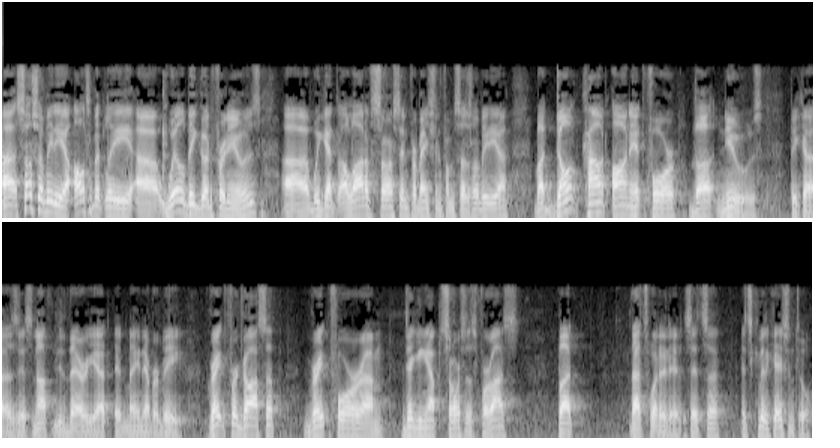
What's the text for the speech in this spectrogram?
Uh, social media ultimately uh, will be good for news. Uh, we get a lot of source information from social media, but don't count on it for the news because it's not there yet. It may never be. Great for gossip, great for um, digging up sources for us, but that's what it is. It's a it's a communication tool.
